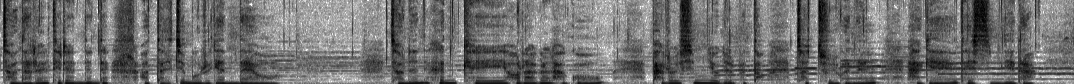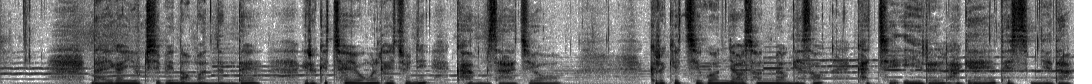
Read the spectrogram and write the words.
전화를 드렸는데 어떨지 모르겠네요. 저는 흔쾌히 허락을 하고 8월 16일부터 첫 출근을 하게 됐습니다. 나이가 60이 넘었는데 이렇게 채용을 해주니 감사하지요. 그렇게 직원 6명에서 같이 일을 하게 됐습니다.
